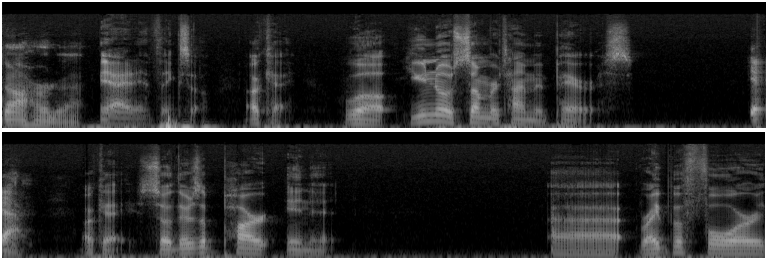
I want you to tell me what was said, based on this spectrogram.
Not heard of that. Yeah, I didn't think so. Okay, well, you know "Summertime in Paris." Yeah. Okay, so there's a part in it uh, right before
